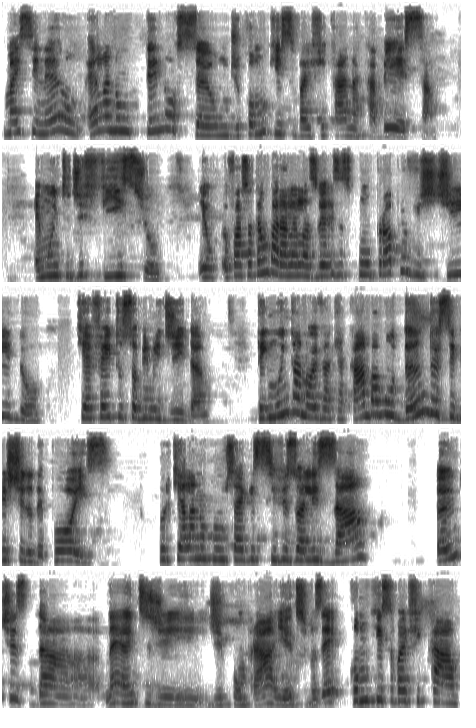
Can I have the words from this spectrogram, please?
Mas se não, ela não tem noção de como que isso vai ficar na cabeça, é muito difícil eu, eu faço até um paralelo às vezes com o próprio vestido que é feito sob medida. Tem muita noiva que acaba mudando esse vestido depois porque ela não consegue se visualizar antes da, né, antes de, de comprar e antes de fazer, como que isso vai ficar.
